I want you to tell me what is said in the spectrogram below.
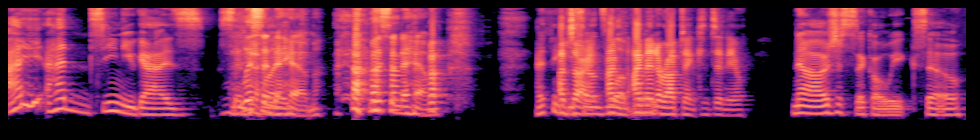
I hadn't seen you guys. Since, Listen to him. Listen to him. I think I'm he sorry. sounds I'm, lovely. I'm interrupting. Continue. No, I was just sick all week, so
